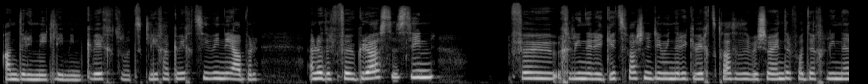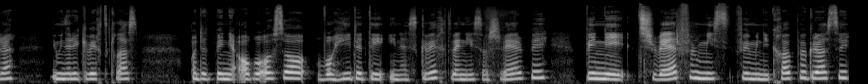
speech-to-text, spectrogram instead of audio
andere Mädchen in meinem Gewicht, die das gleiche Gewicht sind wie ich, aber entweder viel grösser sind viel kleinere gibt es fast nicht in meiner Gewichtsklasse. Also ich bin schon einer von den kleineren in meiner Gewichtsklasse. Und dann bin ich aber auch so, wohin denn in ein Gewicht, wenn ich so schwer bin, bin ich zu schwer für, mein, für meine Körpergröße.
